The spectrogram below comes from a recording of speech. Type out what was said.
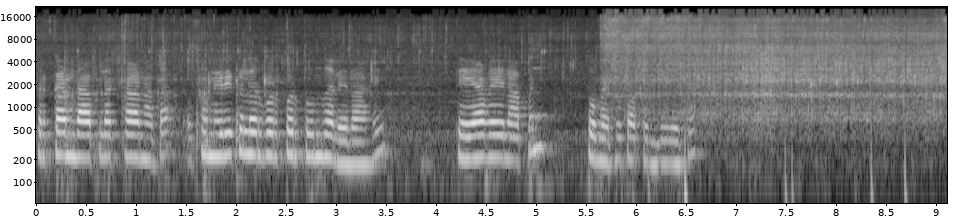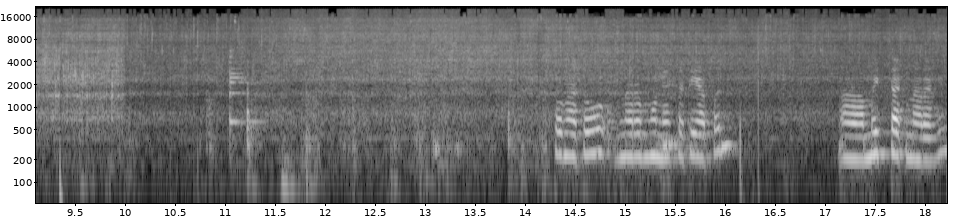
तर कांदा आपला छान आता सोनेरी कलरवर परतून झालेला आहे. ते या वेळेला आपण टोमॅटो टाकून देऊया टोमॅटो नरम होण्यासाठी आपण मीठ टाकणार आहे.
